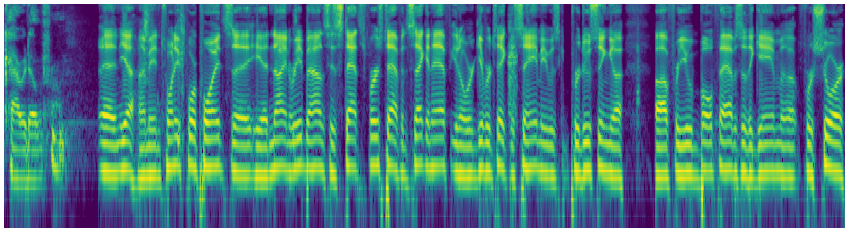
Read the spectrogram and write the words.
carried over from. And yeah, I mean, 24 points. Uh, he had nine rebounds. His stats first half and second half, you know, were give or take the same. He was producing uh, uh, for you both halves of the game uh, for sure.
